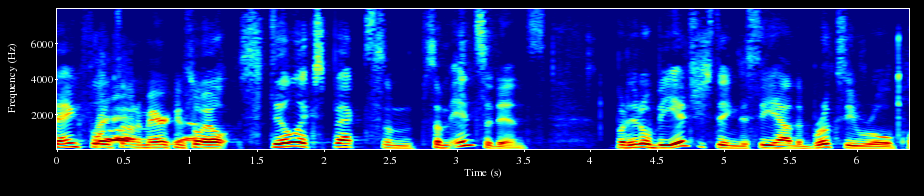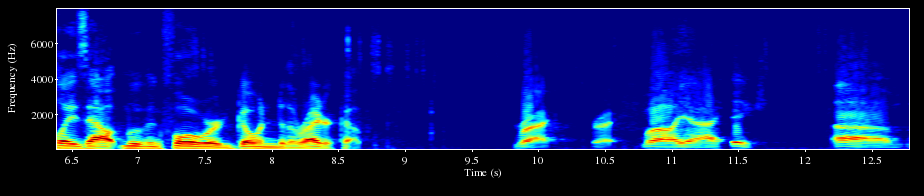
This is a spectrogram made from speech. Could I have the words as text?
thankfully it's on American yeah. soil. Still expect some some incidents, but it'll be interesting to see how the Brooksy rule plays out moving forward going into the Ryder Cup. Right, right. Well, yeah, I think. Um,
